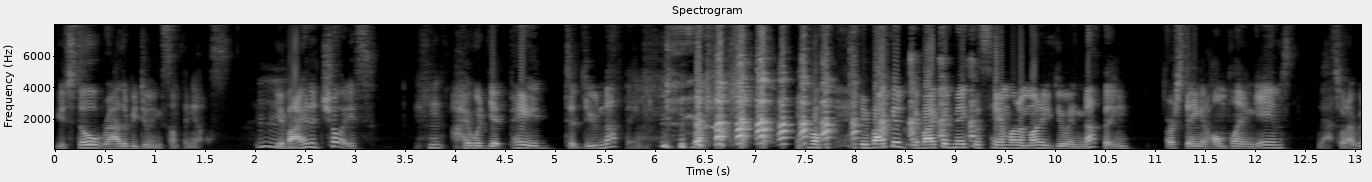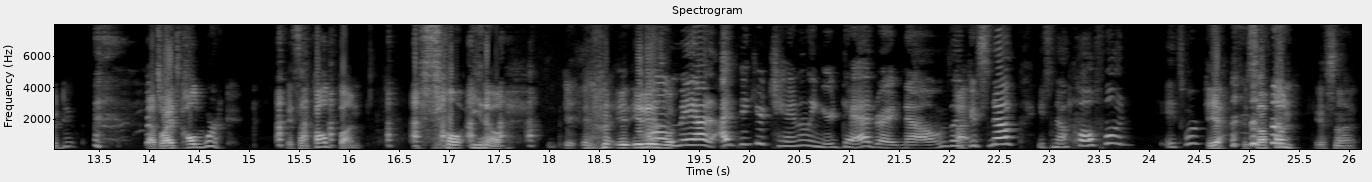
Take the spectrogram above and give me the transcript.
You'd still rather be doing something else. Mhm. If I had a choice, I would get paid to do nothing. if, I, if I could if I could make the same amount of money doing nothing or staying at home playing games, that's what I would do. That's why it's called work. It's not called fun. So you know, it, it, it is. oh what, man, I think you're channeling your dad right now. It's like I- it's not. It's not called fun. It's work. yeah, it's not fun. It's not.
